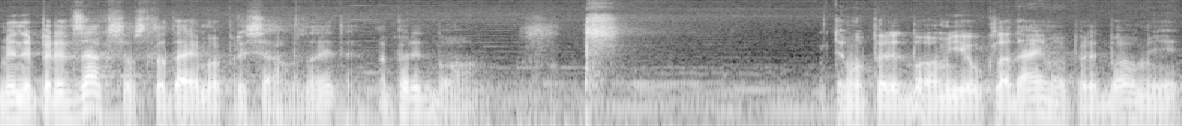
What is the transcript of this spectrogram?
ми не перед ЗАГСом складаємо присягу, знаєте, а перед Богом. Тому перед Богом її укладаємо, перед Богом її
